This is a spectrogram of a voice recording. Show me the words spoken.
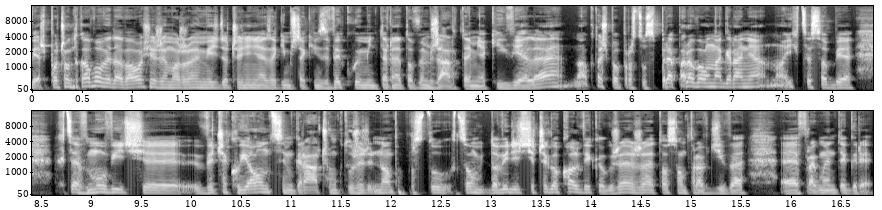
wiesz, początkowo wydawało się, że możemy mieć do czynienia z jakimś takim zwykłym internetowym żartem, jakich wiele. No, ktoś po prostu spreparował nagrania, no i chce sobie, chce wmówić wyczekującym graczom, którzy no po prostu chcą dowiedzieć się czegokolwiek o grze, że to są prawdziwe fragmenty gry.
